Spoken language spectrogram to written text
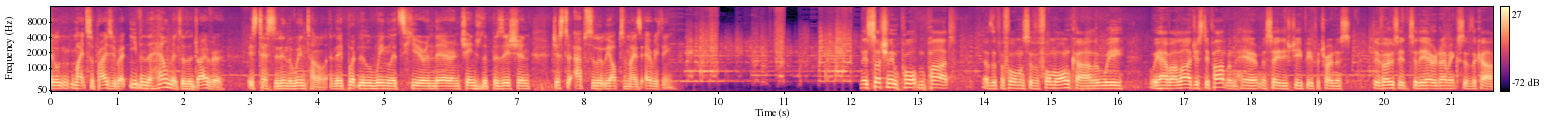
It might surprise you, but even the helmet of the driver is tested in the wind tunnel and they put little winglets here and there and change the position just to absolutely optimize everything. It's such an important part of the performance of a Formula One car that we, we have our largest department here at Mercedes GP Petronas devoted to the aerodynamics of the car.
